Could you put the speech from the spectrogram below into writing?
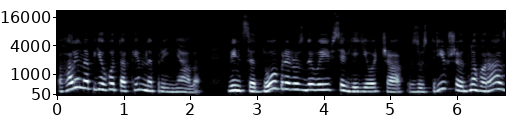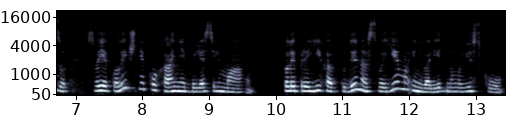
Галина б його таким не прийняла. Він це добре роздивився в її очах, зустрівши одного разу своє колишнє кохання біля сільмагу, коли приїхав туди на своєму інвалідному візку.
